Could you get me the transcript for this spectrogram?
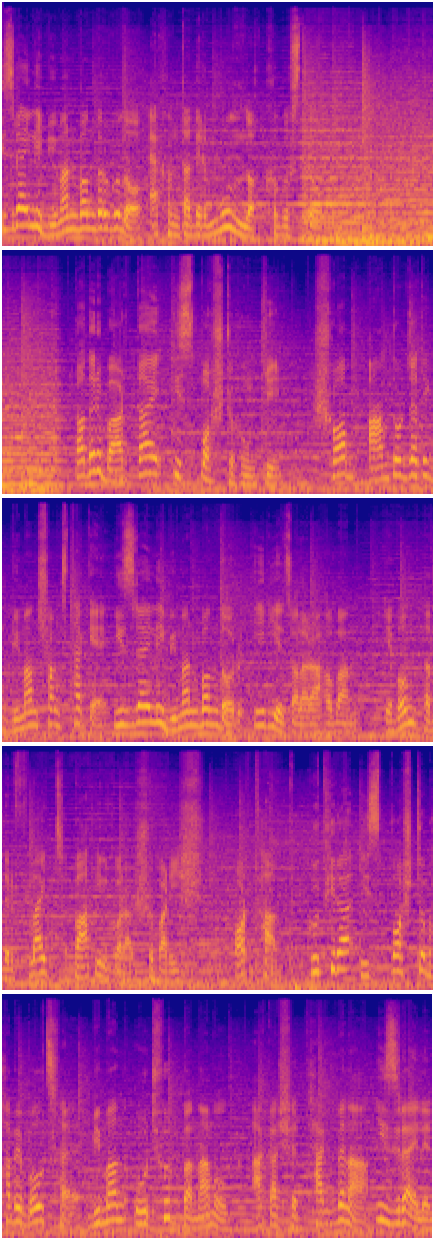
ইসরায়েলি বিমানবন্দরগুলো এখন তাদের মূল লক্ষ্যবস্তু। তাদের বার্তায় স্পষ্ট হুমকি, সব আন্তর্জাতিক বিমান সংস্থাকে ইসরায়েলি বিমানবন্দর এড়িয়ে চলার আহ্বান এবং তাদের ফ্লাইট বাতিল করার সুপারিশ। অর্থাৎ হুথিরা স্পষ্টভাবে বলছে, বিমান উঠুক বা নামুক, আকাশে থাকবে না ইসরায়েলের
